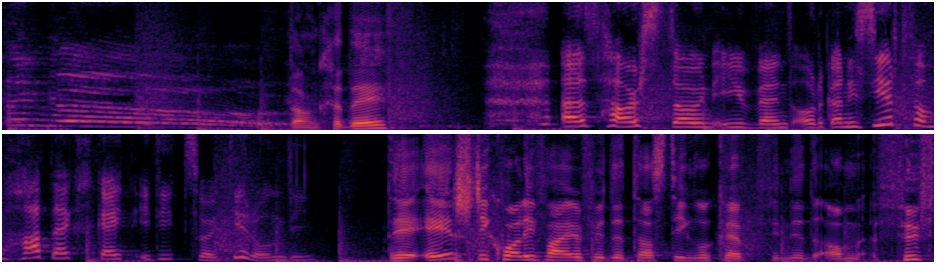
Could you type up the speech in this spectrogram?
Tastingo! Danke, Dave. Ein Hearthstone-Event, organisiert vom HDEC, geht in die zweite Runde. Der erste Qualifier für den Tastingo Cup findet am 5.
